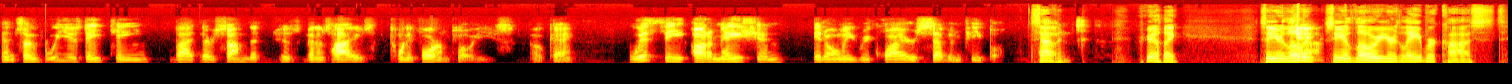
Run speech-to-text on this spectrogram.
and so we used 18, but there's some that has been as high as 24 employees. Okay, with the automation, it only requires seven people. Seven, um, really? So you're lower. Yeah. So you lower your labor cost.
